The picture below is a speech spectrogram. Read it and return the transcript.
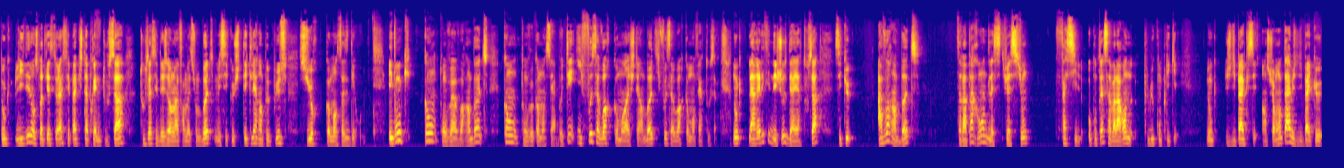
Donc l'idée dans ce podcast-là, c'est pas que je t'apprenne tout ça, tout ça c'est déjà dans la formation bot, mais c'est que je t'éclaire un peu plus sur comment ça se déroule. Et donc, quand on veut avoir un bot, quand on veut commencer à botter, il faut savoir comment acheter un bot, il faut savoir comment faire tout ça. Donc la réalité des choses derrière tout ça, c'est que avoir un bot, ça va pas rendre la situation facile. Au contraire, ça va la rendre plus compliquée. Donc je dis pas que c'est insurmontable, je dis pas qu'il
